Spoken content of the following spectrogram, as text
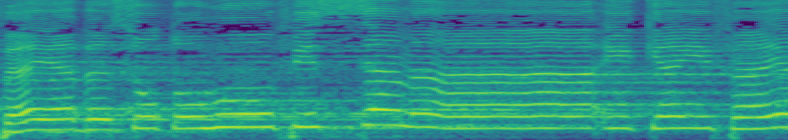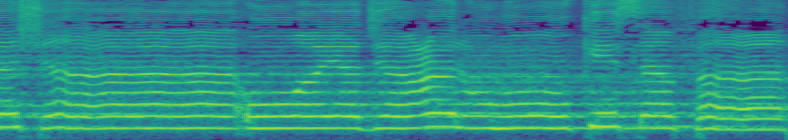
فيبسطه في السماء كيف يشاء ويجعله كسفا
